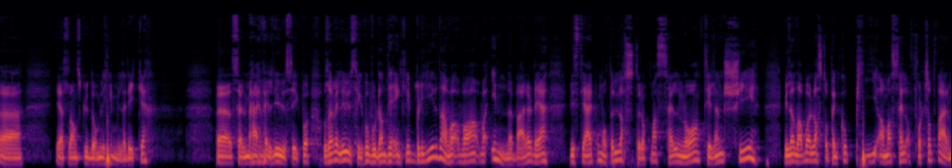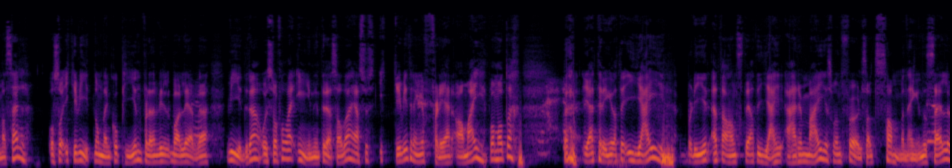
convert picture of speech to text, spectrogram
eh, i et eller annet guddommelig himmelrike. Eh, Selv om jeg er veldig usikker på og så er jeg veldig usikker på hvordan det egentlig blir. da, hva, hva, hva innebærer det? Hvis jeg på en måte laster opp meg selv nå til en sky, vil jeg da bare laste opp en kopi av meg selv og fortsatt være meg selv? Og så ikke vite noe om den kopien, for den vil bare leve videre. Og i så fall har jeg ingen interesse av det. Jeg syns ikke vi trenger flere av meg, på en måte. Jeg trenger at jeg blir et annet sted, at jeg er meg, som en følelse av et sammenhengende selv,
